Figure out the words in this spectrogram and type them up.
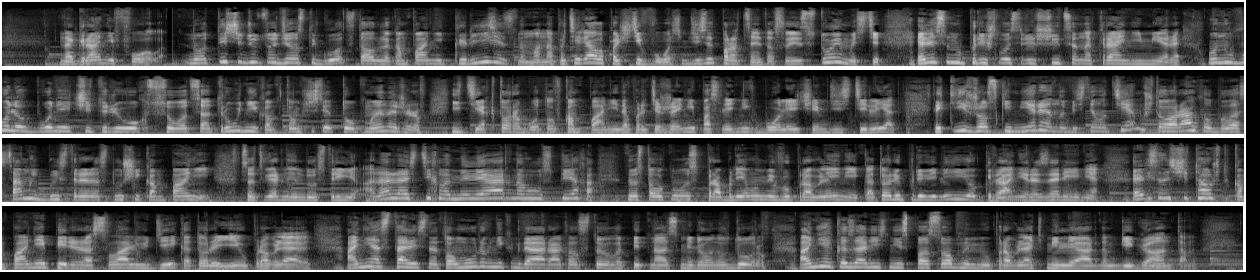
на грани фола. Но 1990 год стал для компании кризисным, она потеряла почти 80% своей стоимости. Элисону пришлось решиться на крайние меры. Он уволил более 400 сотрудников, в том числе топ-менеджеров и тех, кто работал в компании на протяжении последних более чем 10 лет. Такие жесткие меры он объяснял тем, что Oracle была самой быстро растущей компанией в софтверной индустрии. Она достигла миллиардного успеха успеха, но столкнулась с проблемами в управлении, которые привели ее к грани разорения. Элисон считал, что компания переросла людей, которые ей управляют. Они остались на том уровне, когда Oracle стоила 15 миллионов долларов. Они оказались неспособными управлять миллиардным гигантом.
